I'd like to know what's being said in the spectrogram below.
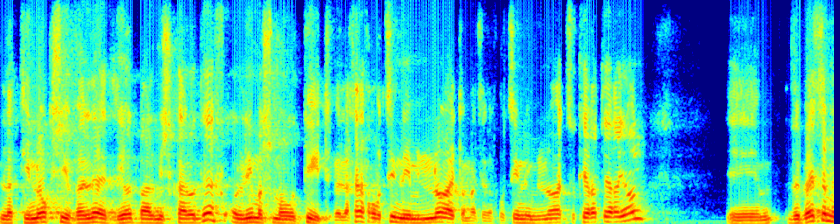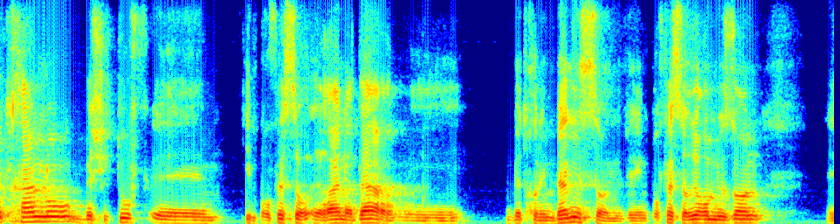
לתינוק שייוולד להיות בעל משקל עודף, עולים משמעותית, ולכן אנחנו רוצים למנוע את המצב, אנחנו רוצים למנוע את סוכרת ההריון, אמ, ובעצם התחלנו בשיתוף אמ, עם פרופסור ערן הדר מבית חולים בלינסון ועם פרופסור יורם לוזון אה,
